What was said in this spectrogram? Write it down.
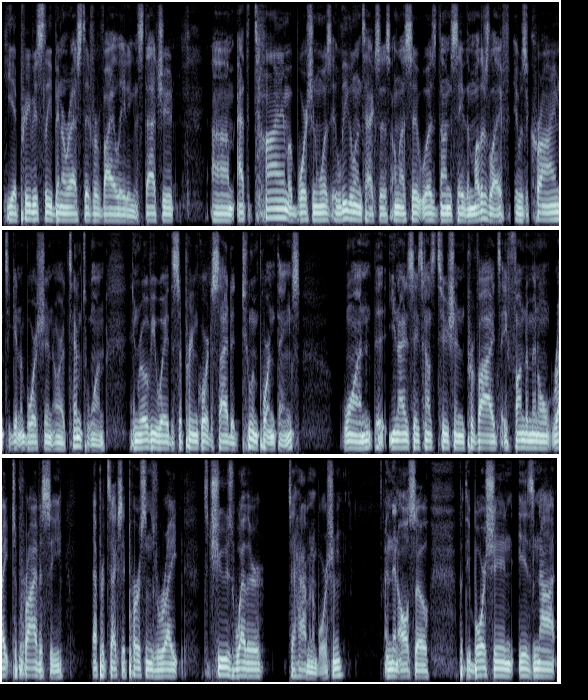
He had previously been arrested for violating the statute. Um, at the time, abortion was illegal in Texas unless it was done to save the mother's life. It was a crime to get an abortion or attempt one. In Roe v. Wade, the Supreme Court decided two important things. One, the United States Constitution provides a fundamental right to privacy that protects a person's right to choose whether to have an abortion. And then also, but the abortion is not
